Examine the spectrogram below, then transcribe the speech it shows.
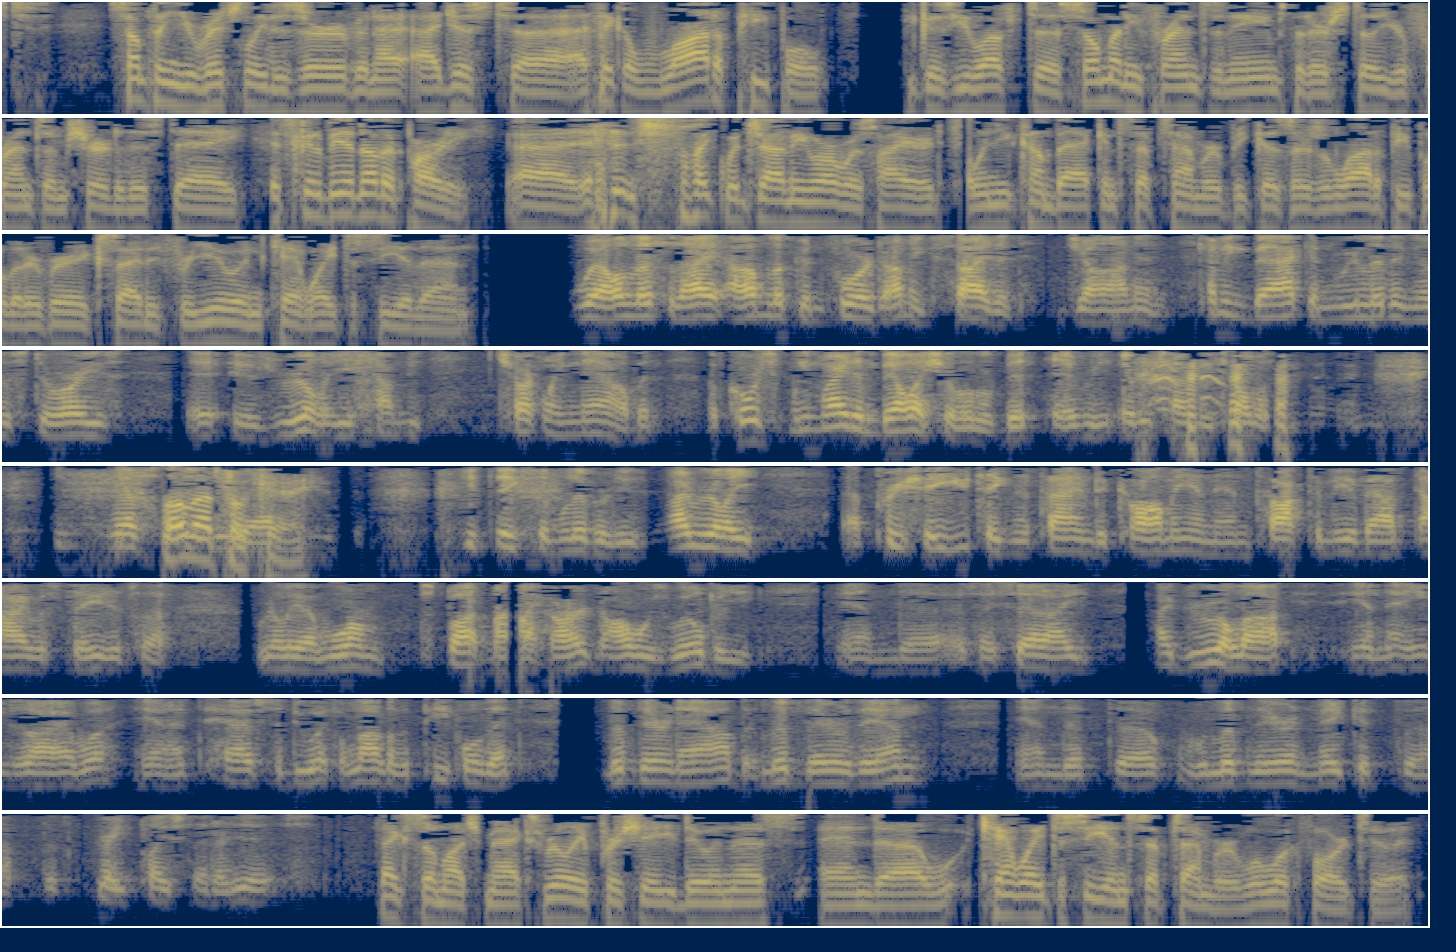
something you richly deserve. And I, I just, uh, I think a lot of people, because you left uh, so many friends and names that are still your friends, I'm sure to this day. It's going to be another party. Uh, it's like when Johnny Orr was hired when you come back in September, because there's a lot of people that are very excited for you and can't wait to see you then. Well, listen, I, I'm looking forward. I'm excited, John, and coming back and reliving those stories is really. I'm chuckling now, but of course we might embellish a little bit every every time we tell a story. well, that's okay. That you take some liberties. I really appreciate you taking the time to call me and, and talk to me about Iowa State. It's a really a warm spot in my heart and always will be. And uh, as I said, I I grew a lot in Ames, Iowa, and it has to do with a lot of the people that live there now, that lived there then, and that uh, we'll live there and make it uh, the great place that it is. Thanks so much, Max. Really appreciate you doing this, and uh, can't wait to see you in September. We'll look forward to it.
